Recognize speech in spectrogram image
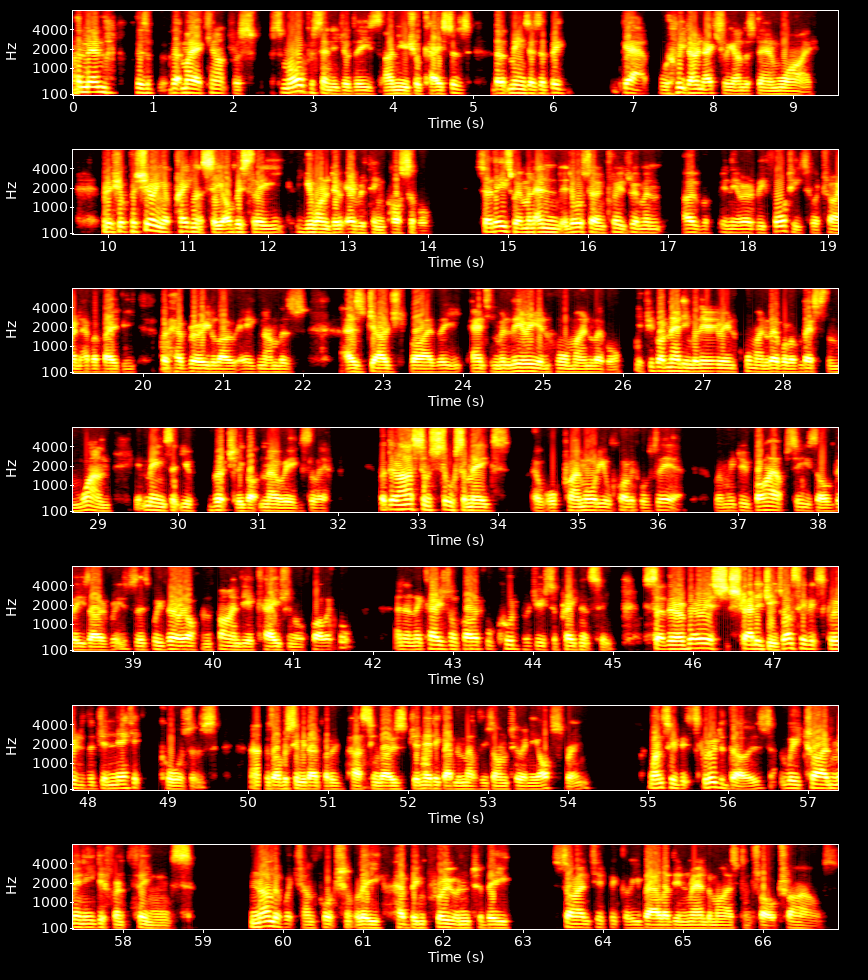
And then a, that may account for a small percentage of these unusual cases, but it means there's a big gap where we don't actually understand why. But if you're pursuing a pregnancy, obviously you want to do everything possible. So these women, and it also includes women over in their early 40s who are trying to have a baby but have very low egg numbers as judged by the anti-Müllerian hormone level. If you've got an anti-Müllerian hormone level of less than one, it means that you've virtually got no eggs left. But there are some still some eggs uh, or primordial follicles there. When we do biopsies of these ovaries, we very often find the occasional follicle, and an occasional follicle could produce a pregnancy. So there are various strategies. Once we've excluded the genetic causes, um, because obviously we don't want to be passing those genetic abnormalities on to any offspring. Once we've excluded those, we try many different things, none of which unfortunately have been proven to be scientifically valid in randomized controlled trials.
